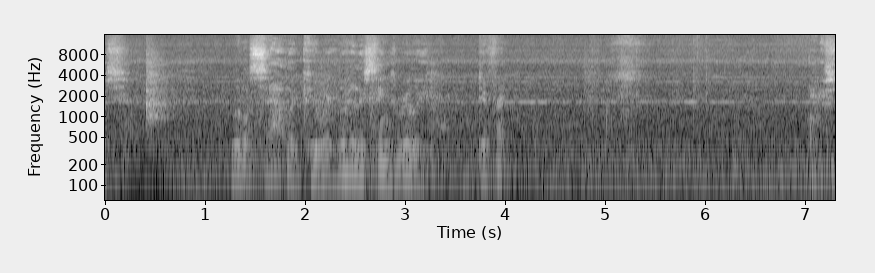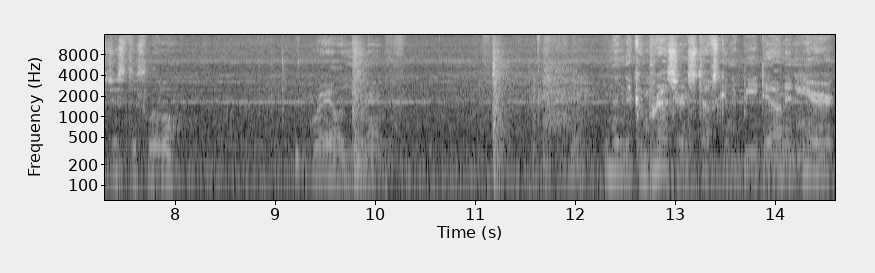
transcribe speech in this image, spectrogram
This little salad cooler. Look at this thing's really different. It's just this little rail unit. And then the compressor and stuff's gonna be down in here.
